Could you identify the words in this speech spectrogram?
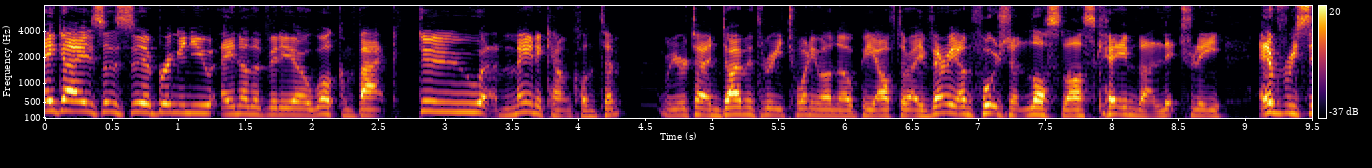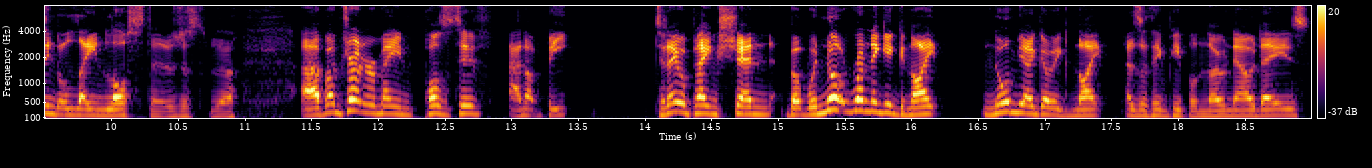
Hey guys, this is uh, bringing you another video. Welcome back to main account content. We return Diamond 3 21 LP after a very unfortunate loss last game that literally every single lane lost and it was just... Uh, uh, but I'm trying to remain positive and upbeat. Today we're playing Shen, but we're not running Ignite. Normally I go Ignite, as I think people know nowadays.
